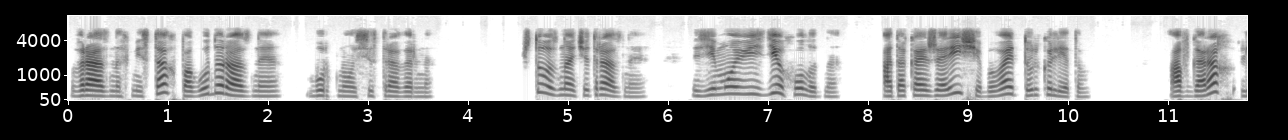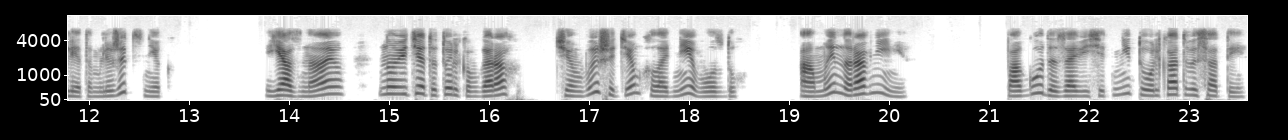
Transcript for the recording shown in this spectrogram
«В разных местах погода разная», — буркнула сестра Верна. «Что значит разная? Зимой везде холодно, а такая жарища бывает только летом. А в горах летом лежит снег». «Я знаю, но ведь это только в горах. Чем выше, тем холоднее воздух. А мы на равнине. Погода зависит не только от высоты,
